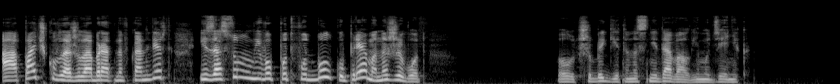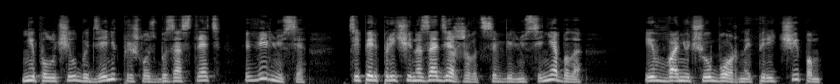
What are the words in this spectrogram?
а пачку вложил обратно в конверт и засунул его под футболку прямо на живот. Лучше бы Гиттонос не давал ему денег. Не получил бы денег, пришлось бы застрять в Вильнюсе. Теперь причины задерживаться в Вильнюсе не было, и в вонючей уборной перед Чипом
